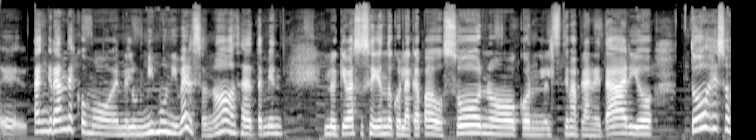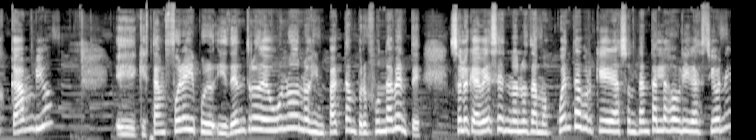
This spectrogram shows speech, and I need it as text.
eh, tan grandes como en el mismo universo, ¿no? O sea, también lo que va sucediendo con la capa de ozono, con el sistema planetario, todos esos cambios eh, que están fuera y, dentro de uno nos impactan profundamente. Solo que a veces no nos damos cuenta porque son tantas las obligaciones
